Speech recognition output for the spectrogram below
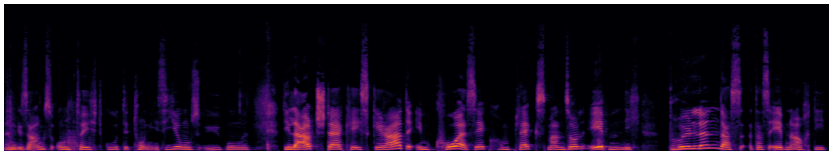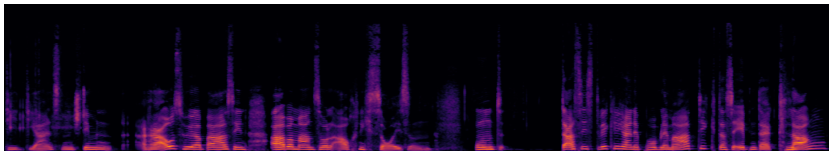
meinem Gesangsunterricht, gute Tonisierungsübungen. Die Lautstärke ist gerade im Chor sehr komplex. Man soll eben nicht brüllen, dass, dass eben auch die, die, die einzelnen Stimmen raushörbar sind, aber man soll auch nicht säuseln. Und das ist wirklich eine Problematik, dass eben der Klang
